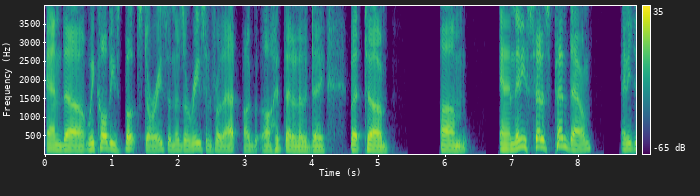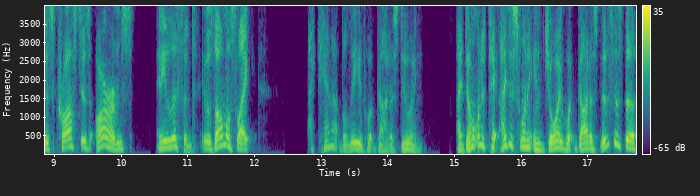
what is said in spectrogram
And uh, we call these boat stories, and there's a reason for that. I'll, I'll hit that another day. But um, um, and then he set his pen down and he just crossed his arms and he listened. It was almost like, I cannot believe what God is doing. I don't want to take, I just want to enjoy what God is. This is the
